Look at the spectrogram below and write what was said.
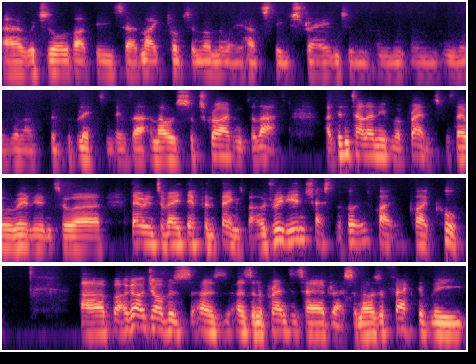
uh, which is all about these uh, nightclubs in London where you had Steve Strange and, and, and, and the, the, Blitz and things like that. And I was subscribing to that. I didn't tell any of my friends because they were really into uh, they were into very different things. But I was really interested. I thought it was quite quite cool. Uh, but I got a job as, as as an apprentice hairdresser, and I was effectively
